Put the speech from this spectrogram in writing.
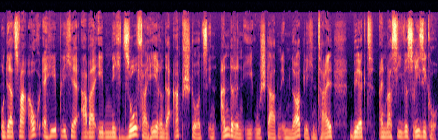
und der zwar auch erhebliche, aber eben nicht so verheerende Absturz in anderen EU-Staaten im nördlichen Teil birgt ein massives Risiko.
